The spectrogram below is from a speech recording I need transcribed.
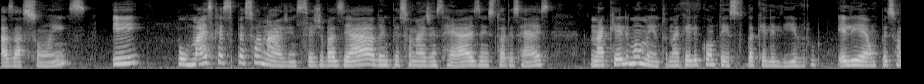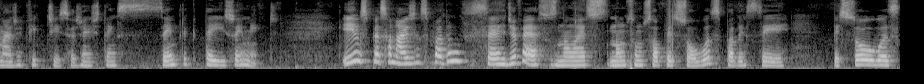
as ações e por mais que esse personagem seja baseado em personagens reais, em histórias reais, naquele momento, naquele contexto daquele livro, ele é um personagem fictício. A gente tem sempre que ter isso em mente. E os personagens podem ser diversos, não, é, não são só pessoas, podem ser pessoas,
